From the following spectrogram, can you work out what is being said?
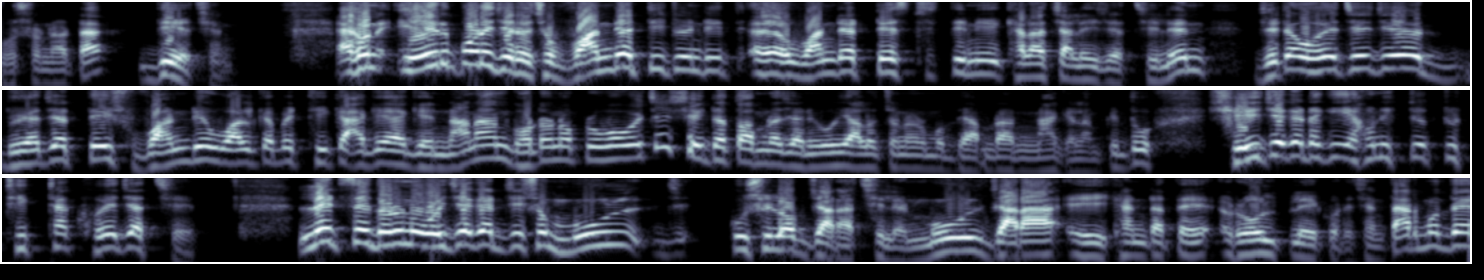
ঘোষণাটা দিয়েছেন। এখন এরপরে যেটা হচ্ছে one day T twenty one day test তিনি খেলা চালিয়ে যাচ্ছিলেন, যেটা হয়েছে যে দুই হাজার তেইশ ওয়ান ডে ওয়ার্ল্ড কাপের ঠিক আগে আগে নানান ঘটনা প্রভাব হয়েছে, সেইটা তো আমরা জানি, ওই আলোচনার মধ্যে আমরা না গেলাম। কিন্তু সেই জায়গাটা কি এখন একটু একটু ঠিকঠাক হয়ে যাচ্ছে? লেটসে ধরুন ওই জায়গার যেসব মূল কুশীলব যারা ছিলেন, মূল যারা এইখানটাতে রোল প্লে করেছেন, তার মধ্যে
